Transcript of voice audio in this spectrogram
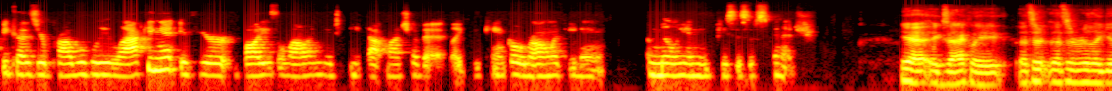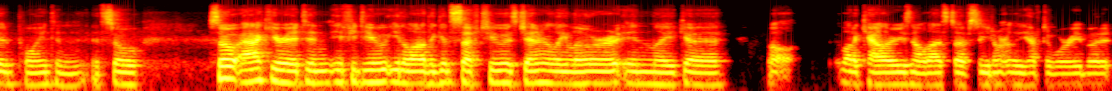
because you're probably lacking it if your body's allowing you to eat that much of it. Like you can't go wrong with eating a million pieces of spinach. Yeah, exactly. That's a that's a really good point, and it's so so accurate. And if you do eat a lot of the good stuff too, it's generally lower in like uh, well, a lot of calories and all that stuff. So you don't really have to worry about it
